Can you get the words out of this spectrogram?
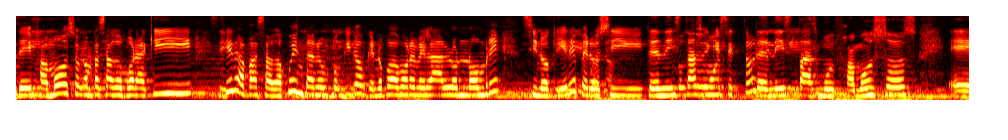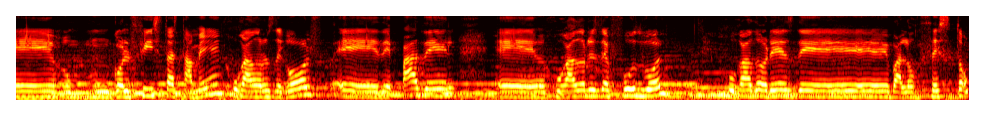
de famosos que han pasado por aquí. ¿Qué le ha pasado? Cuéntanos un poquito, aunque no podamos revelar los nombres si no quiere, pero sí. Tenistas, muy, tenistas muy famosos, eh, golfistas también, jugadores de golf, eh, de pádel, eh, jugadores de fútbol jugadores de baloncesto,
